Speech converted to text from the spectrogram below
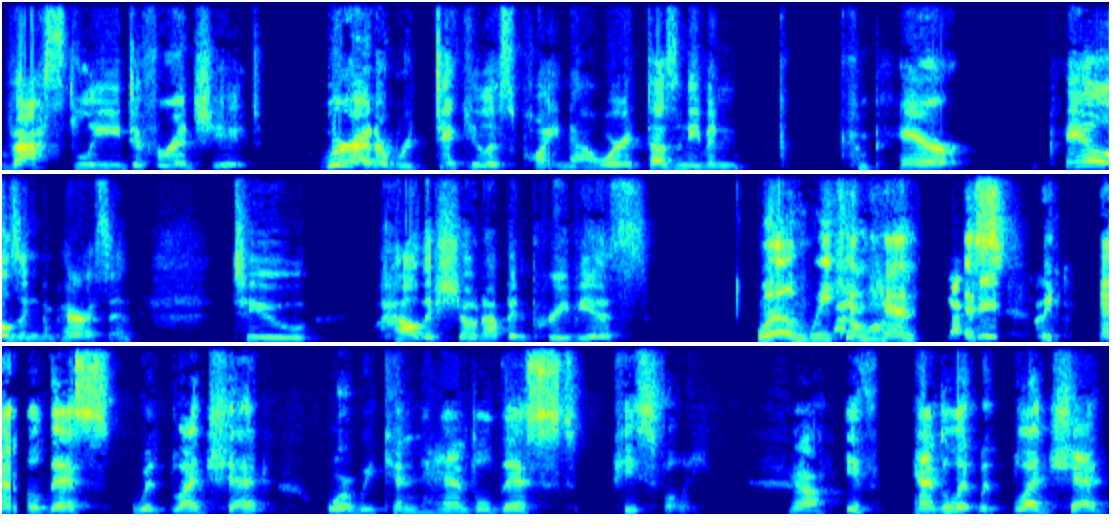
vastly differentiate. We're at a ridiculous point now where it doesn't even compare, pales in comparison to how this showed up in previous well and we can handle decades. this we can handle this with bloodshed or we can handle this peacefully Yeah, if handle it with bloodshed,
